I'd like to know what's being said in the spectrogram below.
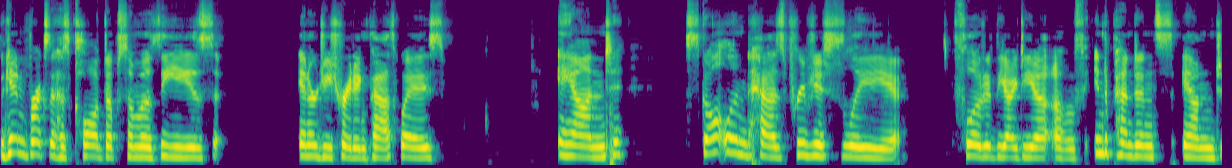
again Brexit has clogged up some of these energy trading pathways and Scotland has previously floated the idea of independence and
